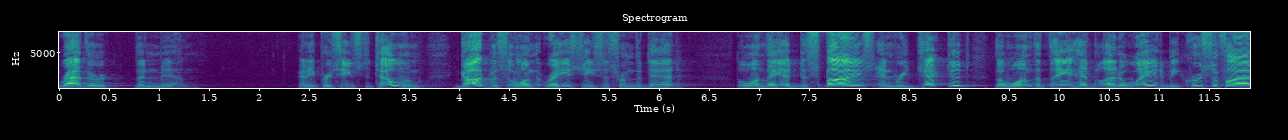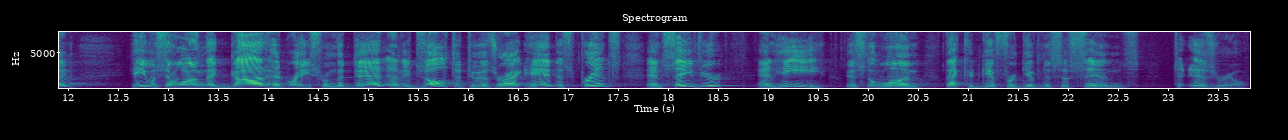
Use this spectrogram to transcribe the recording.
rather than men. And he proceeds to tell them God was the one that raised Jesus from the dead the one they had despised and rejected, the one that they had led away to be crucified. He was the one that God had raised from the dead and exalted to his right hand as Prince and Savior, and he is the one that could give forgiveness of sins to Israel.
